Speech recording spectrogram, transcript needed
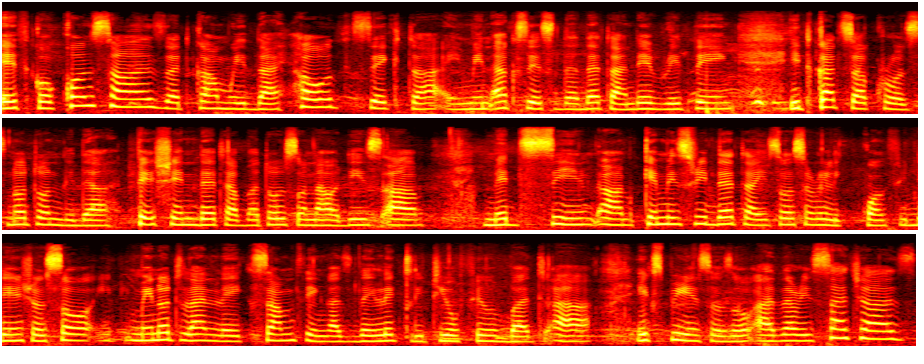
ethical concerns that come with the health sector, I mean, access to the data and everything, it cuts across not only the patient data, but also now this uh, medicine, um, chemistry data is also really confidential. So it may not learn like something as directly to your field, but uh, experiences of other researchers,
